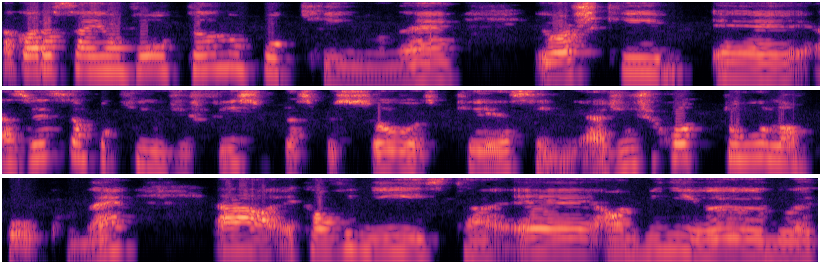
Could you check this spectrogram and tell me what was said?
Agora, saiam voltando um pouquinho, né? Eu acho que é, às vezes é um pouquinho difícil para as pessoas, porque assim, a gente rotula um pouco, né? Ah, é calvinista, é arminiano, é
